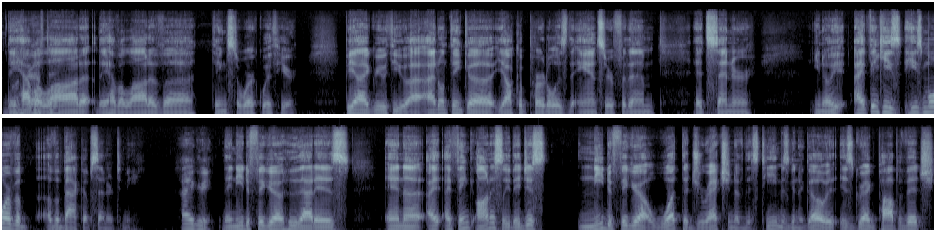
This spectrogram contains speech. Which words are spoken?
they have a lot of they have a lot of uh, things to work with here. But yeah, I agree with you. I, I don't think uh, Jakob Poeltl is the answer for them at center. You know, he- I think he's he's more of a of a backup center to me. I agree. They need to figure out who that is, and uh, I I think honestly they just need to figure out what the direction of this team is going to go. Is Gregg Popovich?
